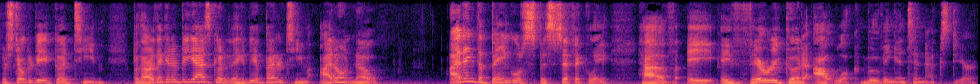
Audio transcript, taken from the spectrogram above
They're still going to be a good team. But are they going to be as good? Are they going to be a better team? I don't know. I think the Bengals specifically have a, a very good outlook moving into next year.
